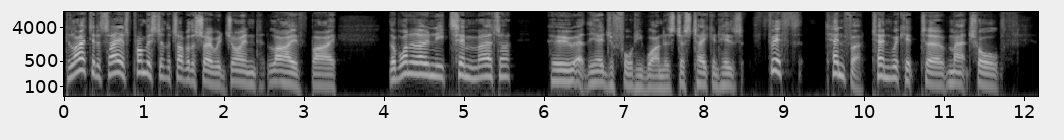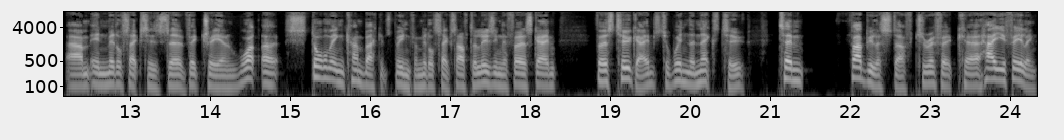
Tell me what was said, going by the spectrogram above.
Delighted to say, as promised at the top of the show, we're joined live by the one and only Tim Murtagh, who at the age of 41 has just taken his fifth 10 for 10 wicket uh, match haul um, in Middlesex's uh, victory. And what a storming comeback it's been for Middlesex after losing the first game first two games to win the next two. Tim, fabulous stuff, terrific. Uh, how are you feeling?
